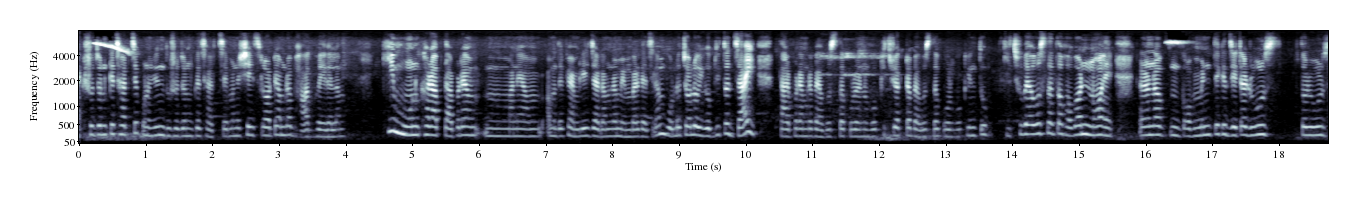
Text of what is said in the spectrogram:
একশো জনকে ছাড়ছে কোনো দিন দুশো জনকে ছাড়ছে। মানে সেই স্লটে আমরা ভাগ হয়ে গেলাম। কি মন খারাপ। তারপরে মানে আমাদের ফ্যামিলির যারা আমরা মেম্বার গেছিলাম, বলল, চলো ওই অবধি তো যাই। তারপরে আমরা ব্যবস্থা করে নেব, কিছু একটা ব্যবস্থা করব। কিন্তু কিছু ব্যবস্থা তো হবার নয়। কেননা গভর্নমেন্ট থেকে যেটা রুলস তো রুলস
